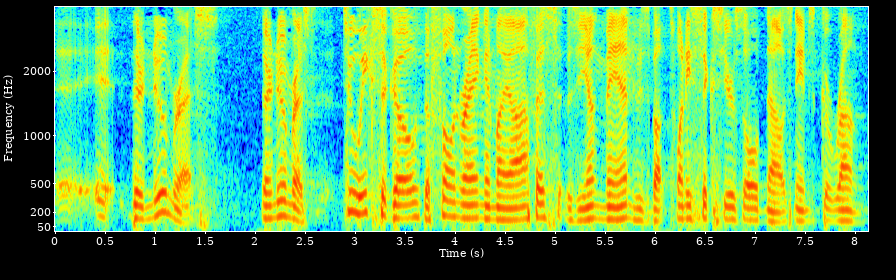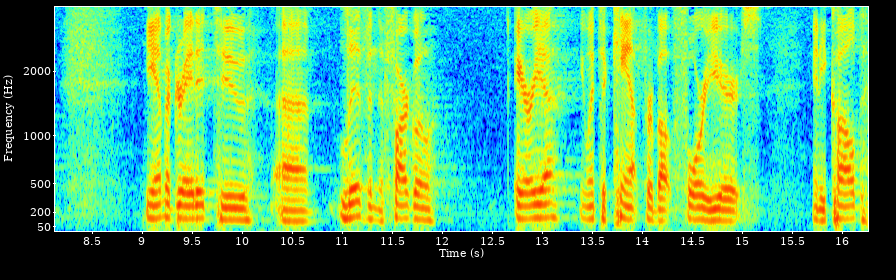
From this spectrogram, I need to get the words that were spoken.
it, uh, they're numerous. They're numerous. Two weeks ago, the phone rang in my office. It was a young man who's about 26 years old now. His name's Garung. He emigrated to uh, live in the Fargo area. He went to camp for about four years. And he called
